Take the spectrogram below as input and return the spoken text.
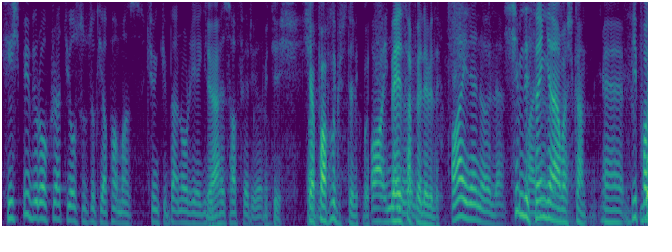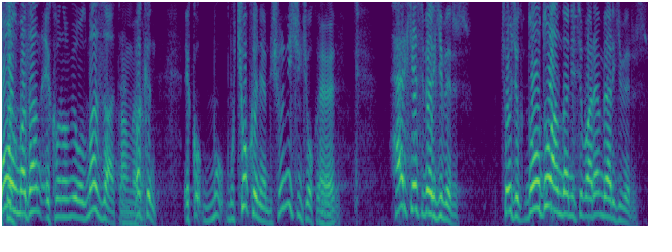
Hiçbir bürokrat yolsuzluk yapamaz. Çünkü ben oraya gidip Ya. hesap veriyorum. Müthiş. Şeffaflık üstelik bu. Aynen Ve hesap öyle. verilebilir. Aynen öyle. Şimdi Aynen Sayın öyle. Genel Başkan e, bir Bu fatura... olmadan ekonomi olmaz zaten. Anladım. Bakın eko- bu, bu çok önemli. Şunun için çok önemli. Evet. Herkes vergi verir. Çocuk doğduğu andan itibaren vergi verir.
